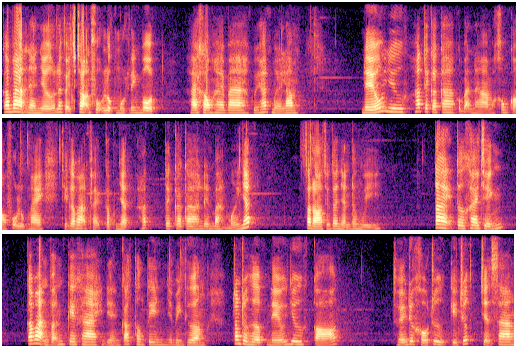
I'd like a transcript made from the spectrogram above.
Các bạn nhà nhớ là phải chọn phụ lục 101 2023 QH15. Nếu như HTKK của bạn nào mà không có phụ lục này thì các bạn phải cập nhật HTKK lên bản mới nhất. Sau đó chúng ta nhấn đồng ý. Tại tờ khai chính, các bạn vẫn kê khai điền các thông tin như bình thường. Trong trường hợp nếu như có thuế được khấu trừ kỳ trước chuyển sang,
